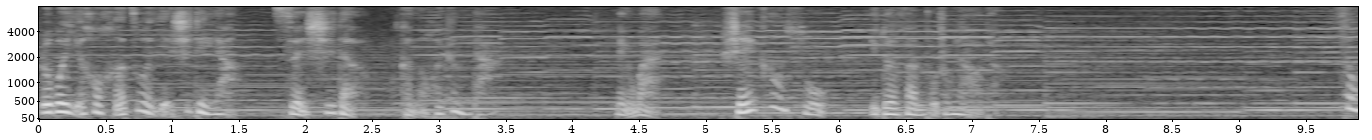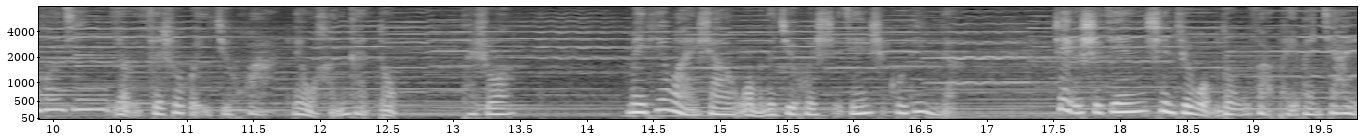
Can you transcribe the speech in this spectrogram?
如果以后合作也是这样，损失的可能会更大。另外，谁告诉一顿饭不重要的？宋方金有一次说过一句话，令我很感动。他说：“每天晚上我们的聚会时间是固定的，这个时间甚至我们都无法陪伴家人。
